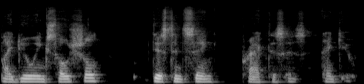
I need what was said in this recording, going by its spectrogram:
by doing social distancing practices. Thank you.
